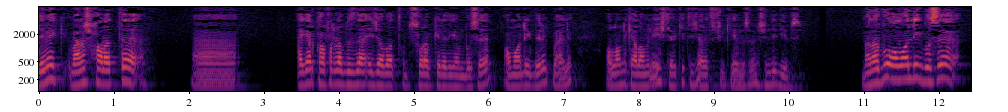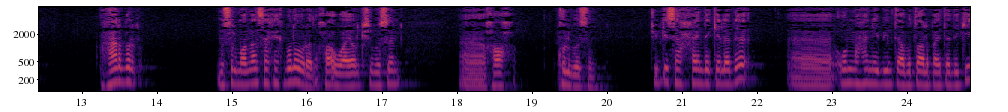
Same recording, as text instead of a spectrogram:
Demak, mana shu holatda agar kofirlar bizdan ijobat qilib so'rab keladigan bo'lsa, omonlik berib, mayli, Allohning kalomini eshit yoki tijorat uchun kelmiz shunday deymiz. Mana bu omonlik bo'lsa, har bir musulmondan sahih bo'laveradi. Xoh u ayol kishi bo'lsin, xoh qul bo'lsin chunki sahhaynda keladi e, umma hani bint abu Talib aytadiki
